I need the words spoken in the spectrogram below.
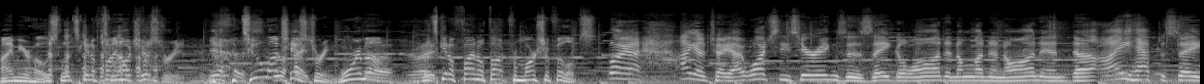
I'm your host. Let's get a final much history. Yes, Too much right. history. Wore him out. Uh, right. Let's get a final thought from Marsha Phillips. Well, I, I got to tell you, I watch these hearings as they go on and on and on, and uh, I have to say,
